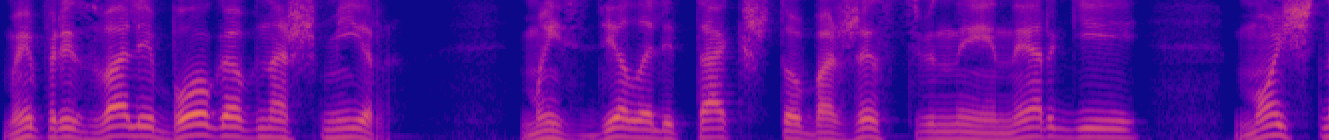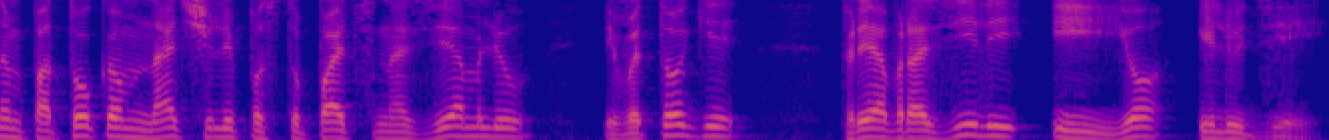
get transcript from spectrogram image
Мы призвали Бога в наш мир. Мы сделали так, что божественные энергии мощным потоком начали поступать на Землю и в итоге преобразили и ее, и людей.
